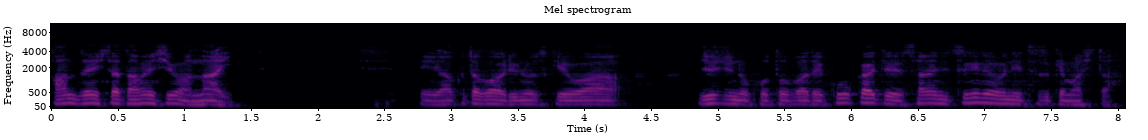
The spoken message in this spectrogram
完全した試しはない。え、芥川龍之介は、授受の言葉でこう書いて、さらに次のように続けました。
